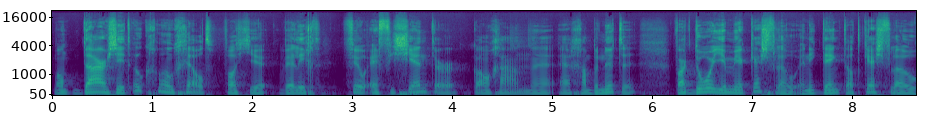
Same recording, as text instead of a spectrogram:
Want daar zit ook gewoon geld wat je wellicht veel efficiënter kan gaan, eh, gaan benutten. Waardoor je meer cashflow. En ik denk dat cashflow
